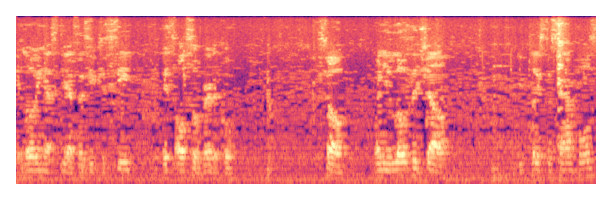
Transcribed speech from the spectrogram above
Okay, loading SDS, as you can see, it's also vertical. So when you load the gel, you place the samples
